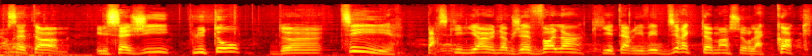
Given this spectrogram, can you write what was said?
Pour cet homme, il s'agit plutôt d'un tir parce qu'il y a un objet volant qui est arrivé directement sur la coque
